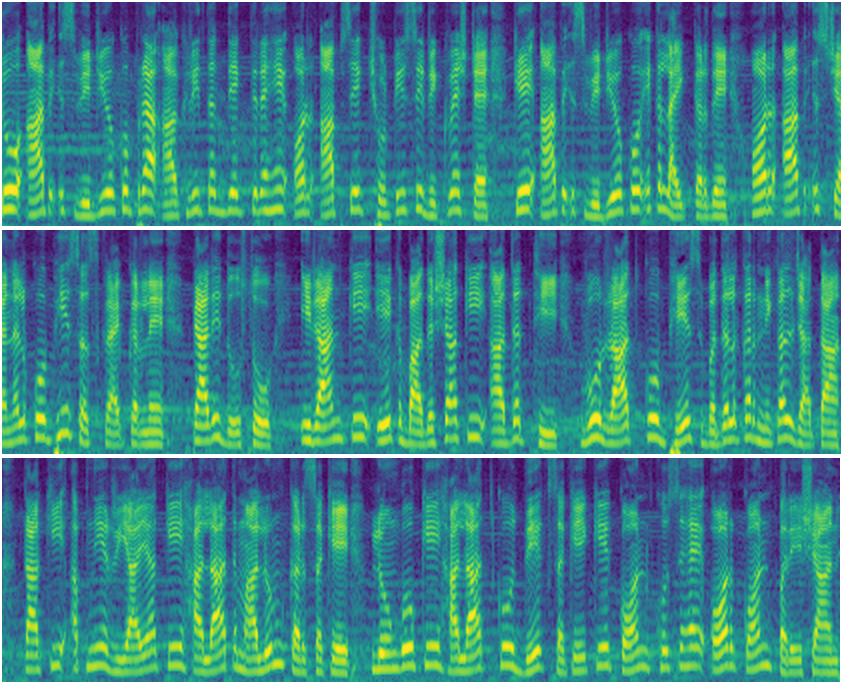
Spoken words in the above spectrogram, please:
तो आप इस वीडियो को पूरा आखिरी तक देखते रहें और आपसे एक छोटी सी रिक्वेस्ट है कि आप इस वीडियो को एक लाइक कर दें और आप इस चैनल को भी सब्सक्राइब कर लें। प्यारे दोस्तों ईरान के एक बादशाह की आदत थी। वो रात को भेस बदल कर निकल जाता, ताकि अपने रियाया के हालात मालूम कर सके, लोगों के हालात को देख सके कि कौन खुश है और कौन परेशान।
